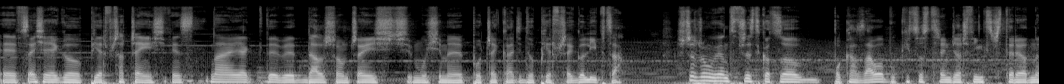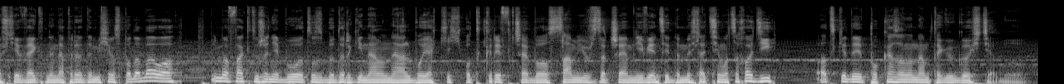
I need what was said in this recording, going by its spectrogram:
e, w sensie jego pierwsza część, więc na jak gdyby dalszą część musimy poczekać do 1 lipca. Szczerze mówiąc, wszystko co pokazało póki co Stranger Things 4 odnośnie Wegny naprawdę mi się spodobało, mimo faktu, że nie było to zbyt oryginalne albo jakieś odkrywcze, bo sam już zacząłem mniej więcej domyślać się o co chodzi, od kiedy pokazano nam tego gościa, bo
